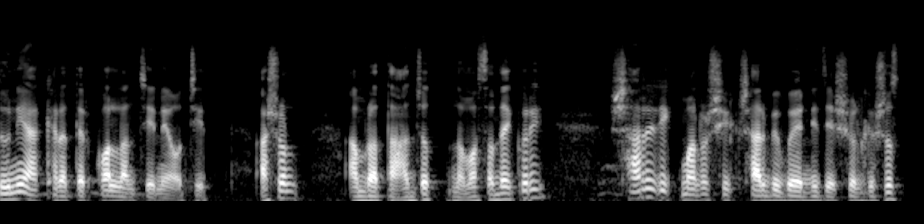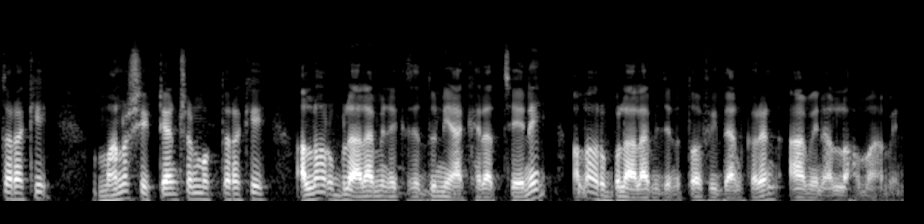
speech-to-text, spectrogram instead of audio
দুনিয়া আখেরাতের কল্যাণ চেয়ে নেওয়া উচিত। আসুন, আমরা তাহাজ্জত নামাজ আদায় করি। শারীরিক, মানসিক সার্বিকভাবে নিজের শরীরকে সুস্থ রাখি, মানসিক টেনশন মুক্ত রাখি। আল্লাহ রবুল্লা আলমিনের কাছে দুনিয়া আখেরাত চেয়ে নেই। আল্লাহ রবুল্লা আলমী যেন তৌফিক দান করেন। আমিন আল্লাহ আমিন।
